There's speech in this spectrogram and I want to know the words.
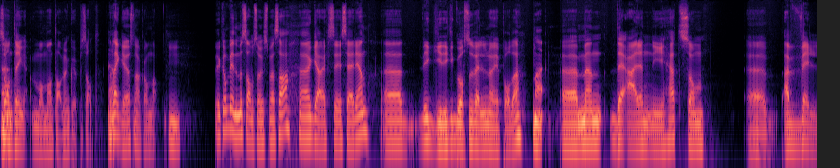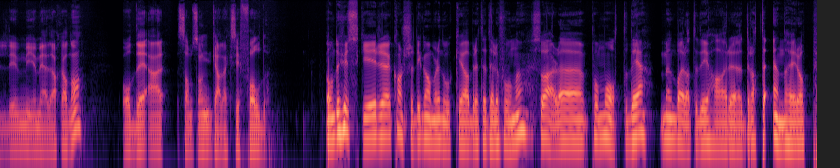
Sånne ting må man ta med en klype salt. Men det er gøy å snakke om, da. Mm. Vi kan begynne med Samsung, som jeg sa. Uh, Galaxy-serien. Uh, vi gidder ikke gå så veldig nøye på det. Men det er en nyhet som er veldig mye media akkurat nå. Og det er Samsung Galaxy Fold. Om du husker eh, kanskje de gamle Nokia-brettetelefonene, så er det på en måte det, men bare at de har eh, dratt det enda høyere opp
